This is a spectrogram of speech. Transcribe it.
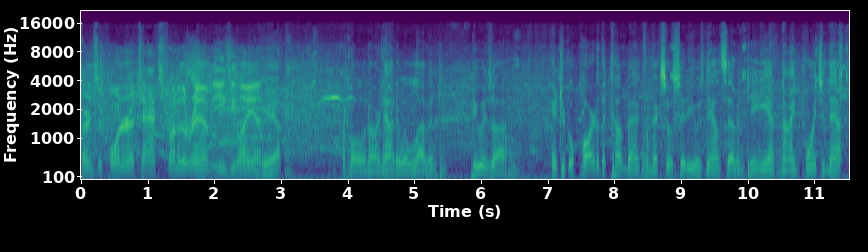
Turns the corner, attacks front of the rim, easy lay-in. Yeah. Molinar now to 11. He was a integral part of the comeback for Mexico City. He was down 17. He had nine points in that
